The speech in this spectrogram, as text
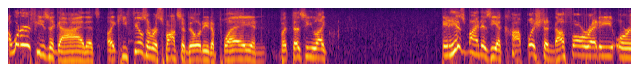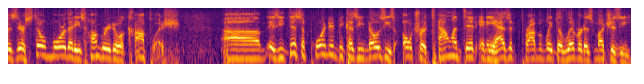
I wonder if he's a guy that's like he feels a responsibility to play and but does he like in his mind has he accomplished enough already or is there still more that he's hungry to accomplish? Um, is he disappointed because he knows he's ultra talented and he hasn't probably delivered as much as he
